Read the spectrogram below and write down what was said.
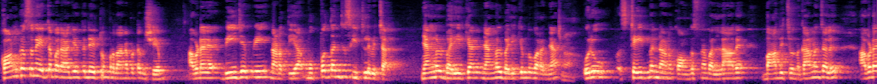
കോൺഗ്രസിന് ഏറ്റ പരാജയത്തിന്റെ ഏറ്റവും പ്രധാനപ്പെട്ട വിഷയം അവിടെ ബി നടത്തിയ മുപ്പത്തഞ്ച് സീറ്റ് ലഭിച്ചാൽ ഞങ്ങൾ ഭരിക്കാൻ ഞങ്ങൾ ഭരിക്കും എന്ന് പറഞ്ഞ ഒരു സ്റ്റേറ്റ്മെന്റ് ആണ് കോൺഗ്രസിനെ വല്ലാതെ ബാധിച്ചത് കാരണം വെച്ചാൽ അവിടെ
